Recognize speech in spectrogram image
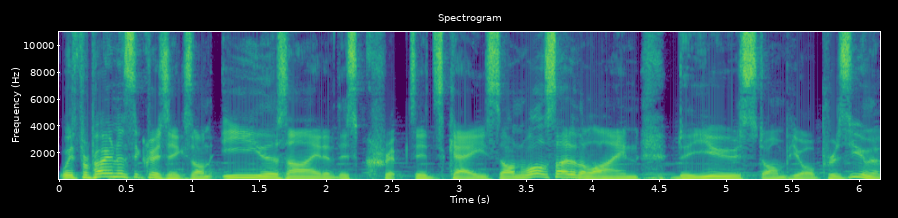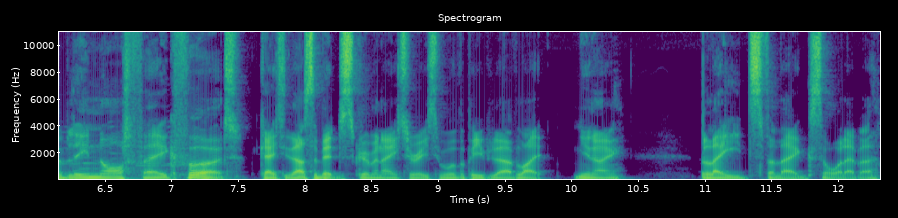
With proponents and critics on either side of this cryptid's case, on what side of the line do you stomp your presumably not fake foot? Katie, that's a bit discriminatory to all the people that have like you know blades for legs or whatever.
